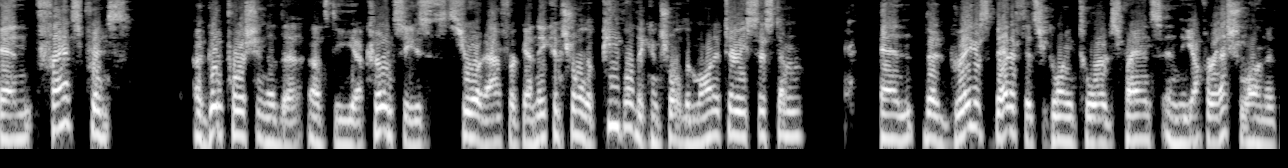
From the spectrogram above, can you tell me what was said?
and France prints a good portion of the of the uh, currencies throughout Africa, and they control the people, they control the monetary system, and the greatest benefits are going towards France and the upper echelon of,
